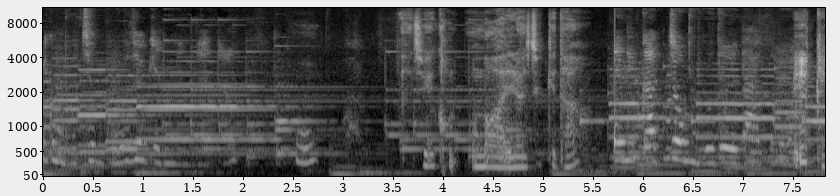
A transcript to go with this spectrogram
이건 뭐지? 모르겠는데. 어? 나중에 검- 엄마가 알려줄게 다 그러니까 좀 모르다 그래. 이렇게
